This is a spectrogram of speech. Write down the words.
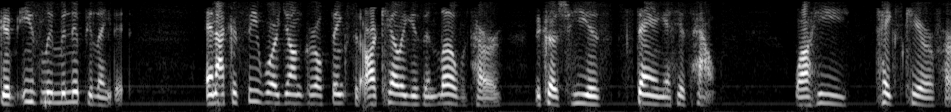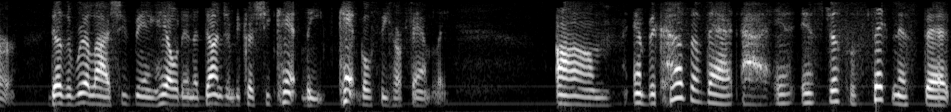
get easily manipulated, and I can see where a young girl thinks that R. Kelly is in love with her because he is staying at his house while he takes care of her doesn't realize she's being held in a dungeon because she can't leave, can't go see her family. Um, and because of that, it, it's just a sickness that,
